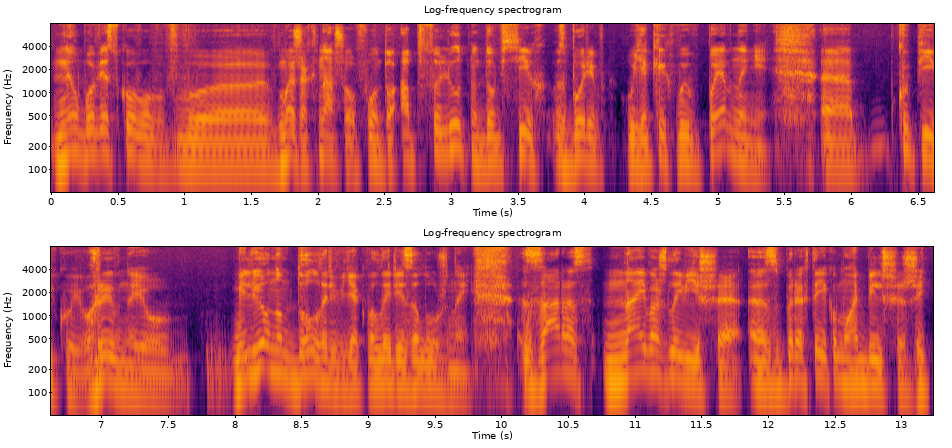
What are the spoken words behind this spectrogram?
не обов'язково в, в межах нашого фонду, абсолютно до всіх зборів, у яких ви впевнені, е, копійкою, гривнею, мільйоном доларів, як Валерій Залужний. Зараз найважливіше е, зберегти якомога більше життів.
